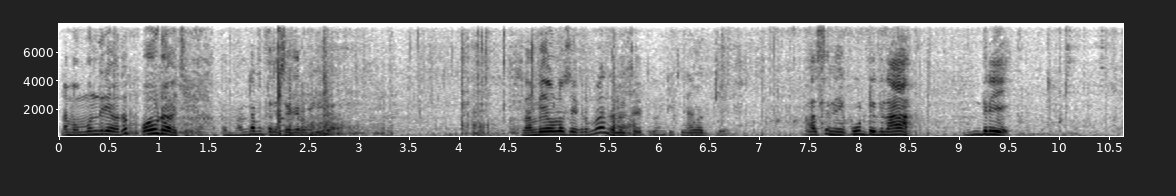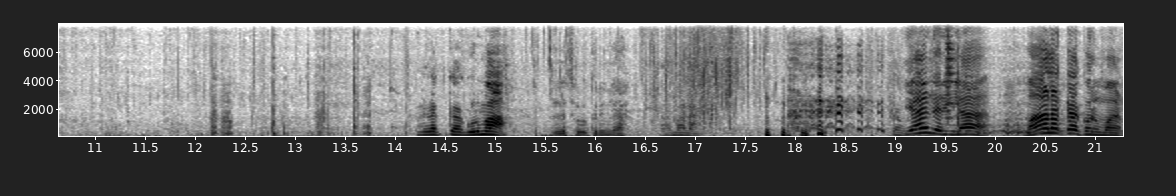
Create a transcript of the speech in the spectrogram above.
நம்ம முந்திரியை வந்து பவுடராக வச்சுருக்கோம். அப்போ மண்டபத்தில் சேர்க்குறவங்களுக்கு நம்ம எவ்வளோ சேர்க்குறோமோ அந்த அளவுக்கு சேர்த்துக்க வேண்டியது ஓகே. வாசனையை கூட்டுதுண்ணா முந்திரி. வழக்கா குருமா. நல்லா ஊற்றுறீங்களா ஆமாண்ணா. ஏன் தெரியுங்களா? வாழைக்காய் குருமான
